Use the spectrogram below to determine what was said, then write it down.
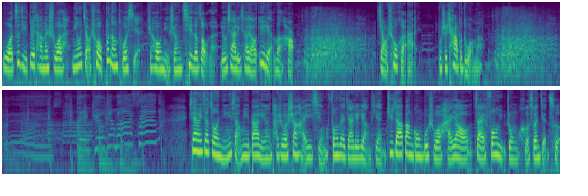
我自己对他们说了，你有脚臭不能脱鞋。”之后女生气得走了，留下李逍遥一脸问号。脚臭和矮不是差不多吗？下一位叫做宁小蜜八零，他说上海疫情封在家里两天，居家办公不说，还要在风雨中核酸检测，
